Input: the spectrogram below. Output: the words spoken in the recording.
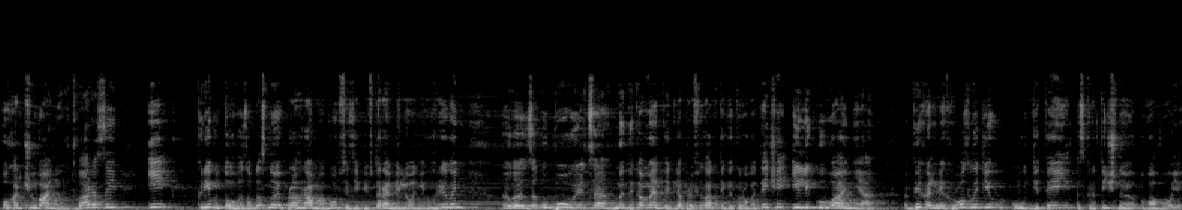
по харчуванню в 2 рази і крім того, з обласної програми в обсязі 1,5 мільйонів гривень е, закуповуються медикаменти для профілактики кровотечі і лікування дихальних розладів у дітей з критичною вагою.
